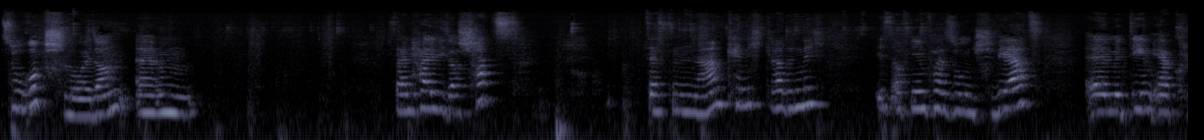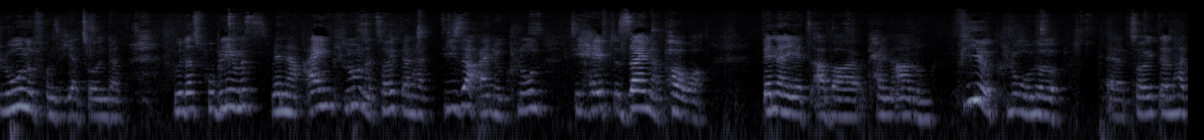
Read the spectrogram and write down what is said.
zurückschleudern. Ähm, sein heiliger Schatz, dessen Namen kenne ich gerade nicht, ist auf jeden Fall so ein Schwert, äh, mit dem er Klone von sich erzeugen kann. Nur das Problem ist, wenn er einen Klon erzeugt, dann hat dieser eine Klon die Hälfte seiner Power. Wenn er jetzt aber, keine Ahnung, vier Klone erzeugt, dann hat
